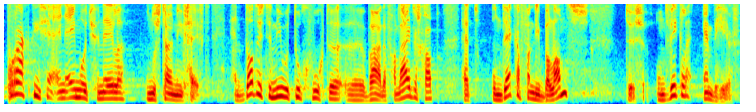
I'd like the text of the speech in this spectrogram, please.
praktische en emotionele ondersteuning geeft. En dat is de nieuwe toegevoegde uh, waarde van leiderschap: het ontdekken van die balans tussen ontwikkelen en beheer.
